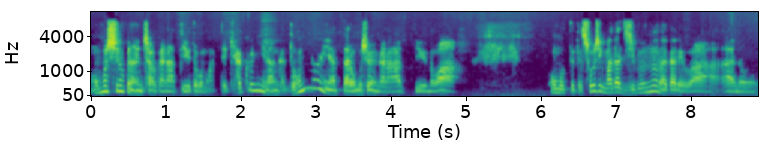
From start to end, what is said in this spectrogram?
面白くないんちゃうかなっていうところもあって、逆になんかどんなんやったら面白いんかなっていうのは、思ってて、正直まだ自分の中では、あの、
